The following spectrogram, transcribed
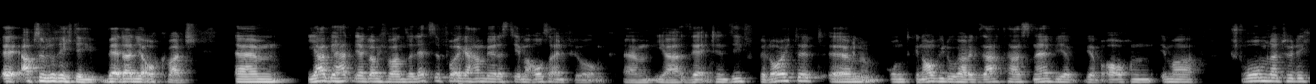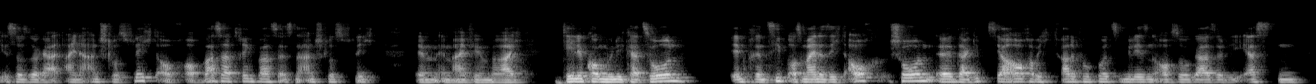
Äh, absolut richtig. Wäre dann ja auch Quatsch. Ähm, ja, wir hatten ja, glaube ich, war unsere letzte Folge, haben wir das Thema Hauseinführung ähm, ja sehr intensiv beleuchtet. Ähm, genau. Und genau wie du gerade gesagt hast, ne, wir, wir brauchen immer Strom natürlich, ist da sogar eine Anschlusspflicht. Auch, auch Wasser, Trinkwasser ist eine Anschlusspflicht im, im Einführungsbereich. Telekommunikation im Prinzip aus meiner Sicht auch schon. Äh, da gibt es ja auch, habe ich gerade vor kurzem gelesen, auch sogar so die ersten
